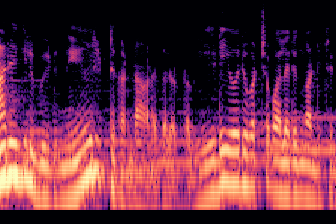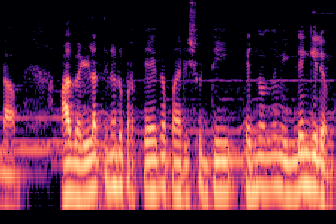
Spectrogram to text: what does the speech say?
ആരെങ്കിലും വീട് നേരിട്ട് കണ്ട ആളുകളുണ്ടോ? വീഡിയോ ഒരു പക്ഷെ പലരും കണ്ടിട്ടുണ്ടാകും ആ വെള്ളത്തിനൊരു പ്രത്യേക പരിശുദ്ധി എന്നൊന്നും ഇല്ലെങ്കിലും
